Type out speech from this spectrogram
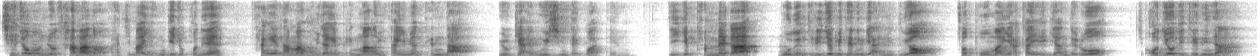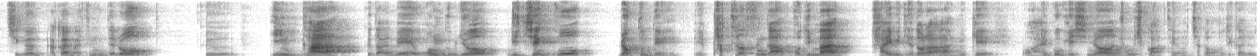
최저 보험료 4만 원. 하지만 연계 조건은 상해 사망 후장에 100만 원 이상이면 된다. 이렇게 알고 계시면 될 것 같아요. 이게 판매가 모든 대리점이 되는 게 아니고요. 저 보험왕이 아까 얘기한 대로 어디 어디 되느냐. 지금 아까 말씀드린 대로 그 인카 그다음에 원금융 리치앤코 몇 군데 예, 파트너스인가 어디만 가입이 되더라. 이렇게 어, 알고 계시면 좋으실 것 같아요. 잠깐 어디까지?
